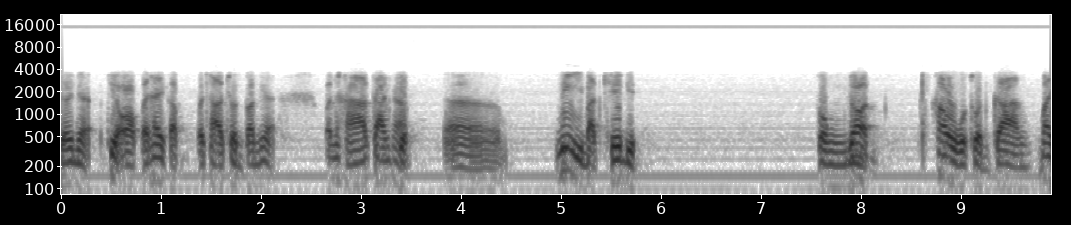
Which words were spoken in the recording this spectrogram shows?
เอยเนี่ยที่ออกไปให้กับประชาชนตอนเนี้ย ปัญหาการเก็บเอ่อหนี้บัตรเครดิต ส่งยอดเข้าส่วนกลางไม่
